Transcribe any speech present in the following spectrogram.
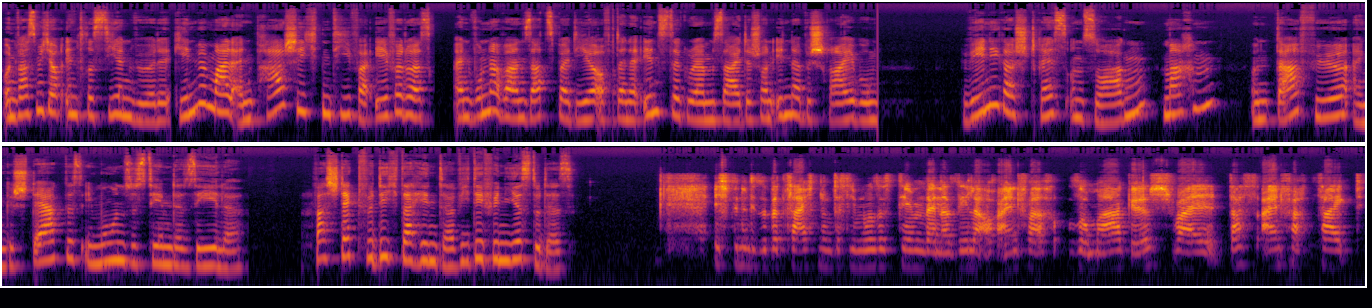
Und was mich auch interessieren würde, gehen wir mal ein paar Schichten tiefer. Eva, du hast einen wunderbaren Satz bei dir auf deiner Instagram-Seite schon in der Beschreibung. Weniger Stress und Sorgen machen und dafür ein gestärktes Immunsystem der Seele. Was steckt für dich dahinter? Wie definierst du das? Ich finde diese Bezeichnung das Immunsystem deiner Seele auch einfach so magisch, weil das einfach zeigt,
